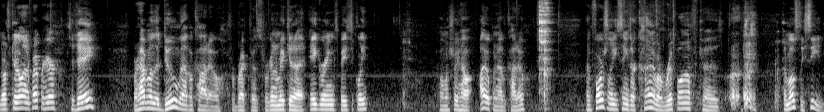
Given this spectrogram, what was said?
North Carolina Prepper here. Today, we're having the Doom avocado for breakfast. We're gonna make it egg rings, basically. I'm gonna show you how I open an avocado. Unfortunately, these things are kind of a rip-off because they're mostly seed.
